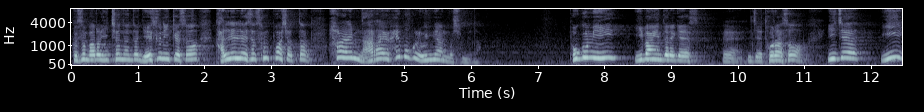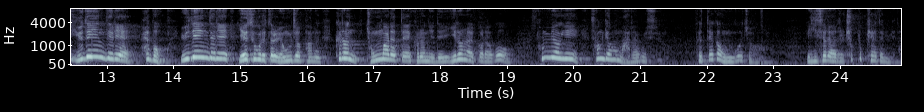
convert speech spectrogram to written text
그것은 바로 2000년 전 예수님께서 갈릴리에서 선포하셨던 하나님 나라의 회복을 의미하는 것입니다. 복음이 이방인들에게 예, 이제 돌아서 이제 이 유대인들의 회복, 유대인들이 예수 그리스도를 영접하는 그런 종말의 때 그런 일들이 일어날 거라고 분명히 성경은 말하고 있어요. 그 때가 온 거죠. 이스라엘을 축복해야 됩니다.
